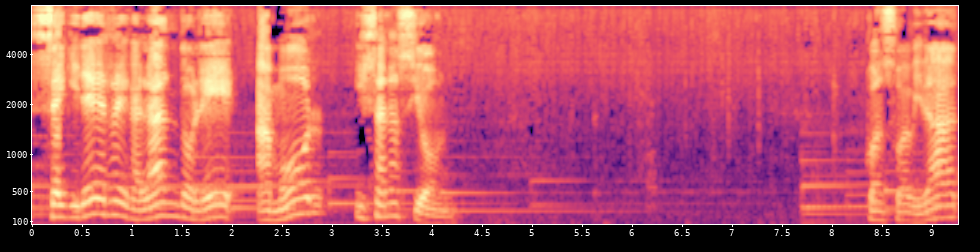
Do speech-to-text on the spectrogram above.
seguiré regalándole amor y sanación con suavidad.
